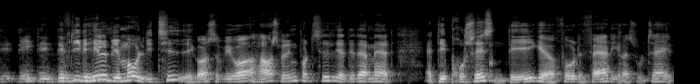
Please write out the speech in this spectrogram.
det, det, det, det er fordi, det hele bliver målt i tid, ikke også? Og vi har også været inde på det tidligere, det der med, at, at det er processen, det er ikke at få det færdige resultat.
